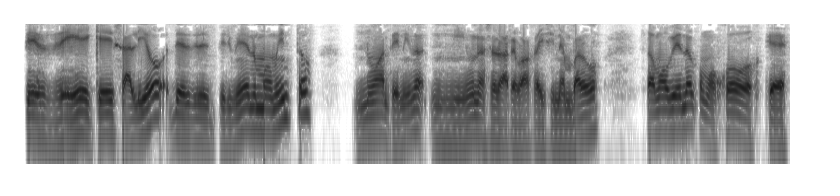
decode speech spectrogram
desde que salió, desde el primer momento, no ha tenido ni una sola rebaja. Y sin embargo estamos viendo como juegos que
